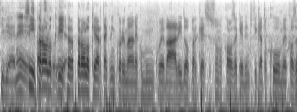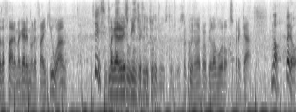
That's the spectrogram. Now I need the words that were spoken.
ti viene Sì, però, lo, per- però l'OKR tecnico rimane comunque valido perché se sono cose che hai identificato come cose da fare, magari non le fai in Q1, Sì, sì, magari le spingi giusto, giusto, giusto, giusto. Per cui non è proprio lavoro sprecato. No, però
